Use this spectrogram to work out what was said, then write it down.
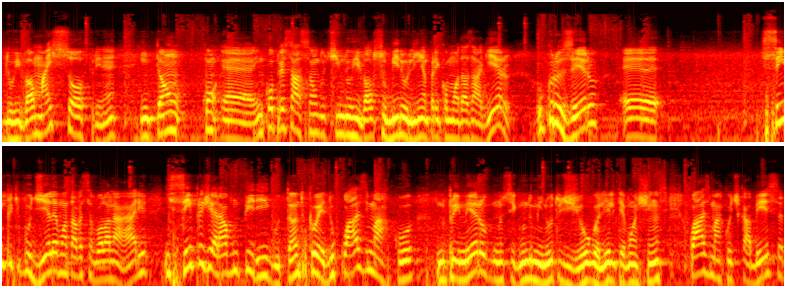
do rival mais sofre, né? Então, com, é, em compensação do time do rival subir no linha para incomodar zagueiro, o Cruzeiro é, sempre que podia levantava essa bola na área e sempre gerava um perigo, tanto que o Edu quase marcou no primeiro, no segundo minuto de jogo ali, ele teve uma chance, quase marcou de cabeça.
